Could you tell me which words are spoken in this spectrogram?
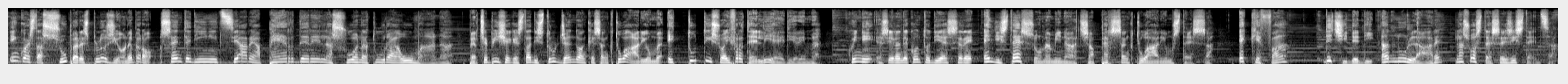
In questa super esplosione, però, sente di iniziare a perdere la sua natura umana. Percepisce che sta distruggendo anche Sanctuarium e tutti i suoi fratelli Edirim. Quindi si rende conto di essere egli stesso una minaccia per Sanctuarium stessa. E che fa? Decide di annullare la sua stessa esistenza,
